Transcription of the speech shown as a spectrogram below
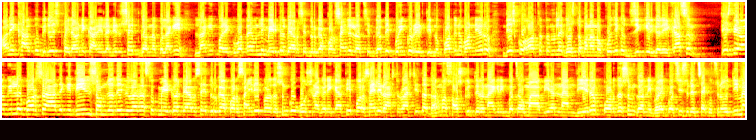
अनेक खालको विद्वेष फैलाउने कार्यलाई निरुत्साहित गर्नको लागि लागि परेको बताए उनले मेडिकल व्यवसाय दुर्गा पर्साईले लक्षित गर्दै बोइङको ऋण तिर्नु पर्दैन भन्नेहरू देशको अर्थतन्त्रलाई ध्वस्त बनाउन खोजेको जिकिर गरेका छन्। त्यस्तै अघिल्लो वर्ष आजकै दिन सम्झँदै विवादास्पद मेडिकल व्यवसायी दुर्गा परसाईले प्रदर्शनको घोषणा गरेका थिए। परसाईले राष्ट्र राष्ट्रियता धर्म संस्कृति र नागरिक बचाउ महाअभियान नाम दिएर प्रदर्शन गर्ने भएपछि सुरक्षाको चुनौतीमा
